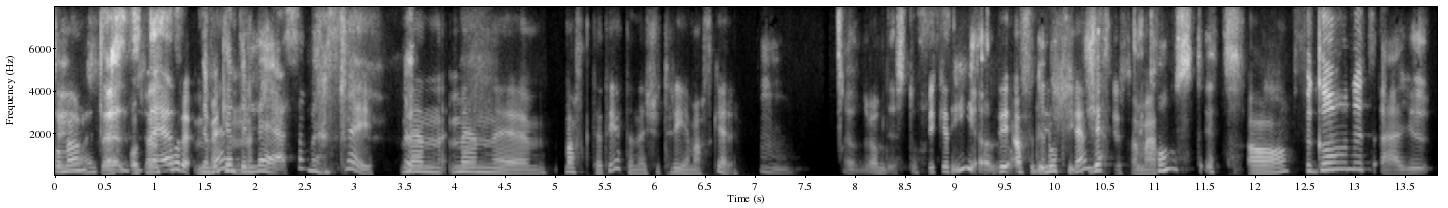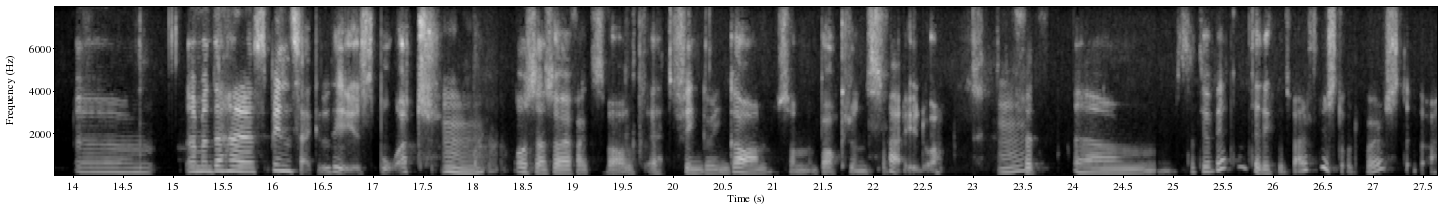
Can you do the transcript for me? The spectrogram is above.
på mönstret. Och sen läst. står det, Jag brukar inte läsa mönstret. Nej, men, men eh, masktätheten är 23 masker. Mm. Jag undrar om det står Vilket- fel. det- alltså, för det, det låter som att- jättekonstigt. Ja, För garnet är ju, ehm, ja men det här spin cycle det är ju sport. mm, Och sen så har jag faktiskt valt ett fingering garn som bakgrundsfärg då. mm. För ehm, så att jag vet inte riktigt varför det står bursted då.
